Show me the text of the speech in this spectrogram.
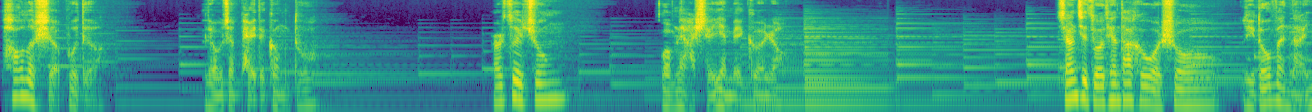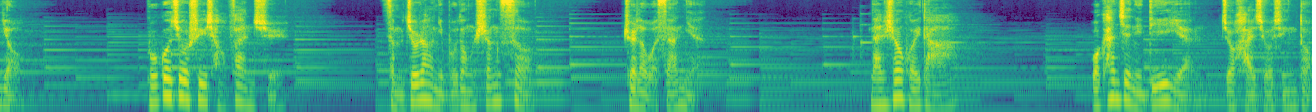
抛了舍不得，留着赔的更多。而最终，我们俩谁也没割肉。想起昨天他和我说，李多问男友：“不过就是一场饭局，怎么就让你不动声色追了我三年？”男生回答：“我看见你第一眼就害羞心动。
